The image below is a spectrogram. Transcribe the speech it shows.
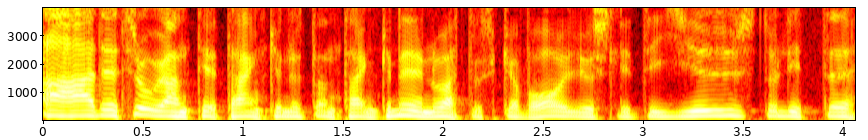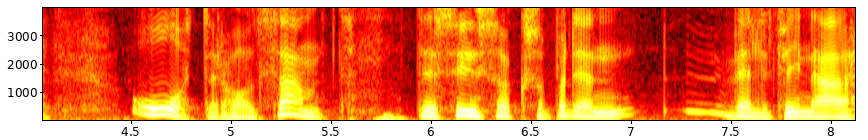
Ah, det tror jag inte är tanken, utan tanken är nog att det ska vara just lite ljust och lite återhållsamt. Det syns också på den väldigt fina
